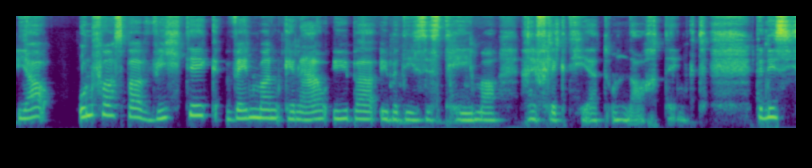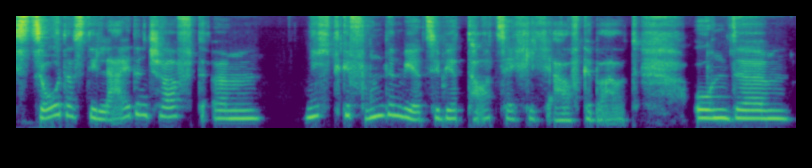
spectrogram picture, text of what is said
ja, unfassbar wichtig, wenn man genau über, über dieses Thema reflektiert und nachdenkt. Denn es ist so, dass die Leidenschaft ähm, nicht gefunden wird, sie wird tatsächlich aufgebaut. Und ähm,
